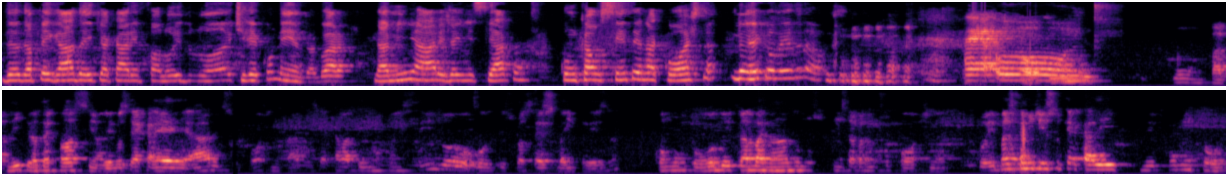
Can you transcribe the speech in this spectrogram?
da, da, pegada aí que a Karen falou e do Luan, eu te recomendo. Agora, na minha área, já iniciar com, com call center na costa, não recomendo, não. É, o... o Patrick até falou assim, olha, você é, é a área de suporte, no caso, você acaba tendo, conhecendo os processos da empresa como um todo e trabalhando no, trabalhando no suporte, né? Foi basicamente isso que a Karen comentou,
